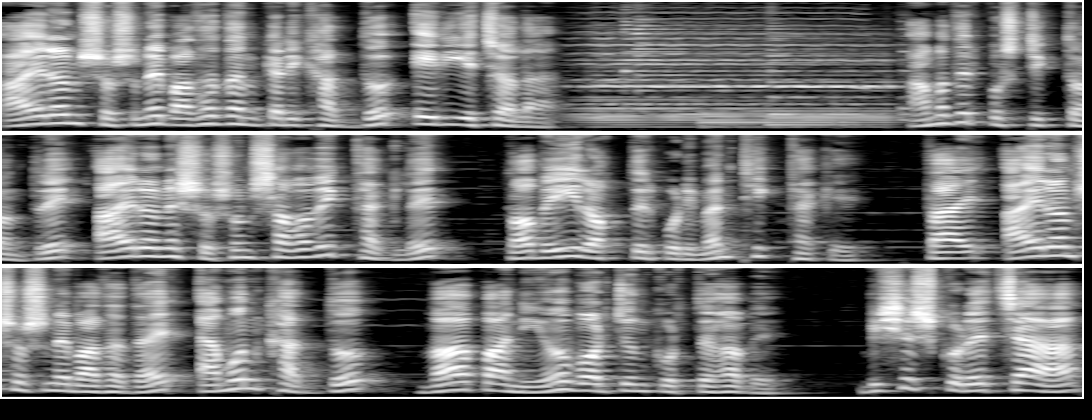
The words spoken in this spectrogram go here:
আয়রন শোষণে বাধাদানকারী খাদ্য এড়িয়ে চলা। আমাদের পুষ্টিকতন্ত্রে আয়রনের শোষণ স্বাভাবিক থাকলে তবেই রক্তের পরিমাণ ঠিক থাকে। তাই আয়রন শোষণে বাধা দেয় এমন খাদ্য বা পানীয় বর্জন করতে হবে। বিশেষ করে চা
